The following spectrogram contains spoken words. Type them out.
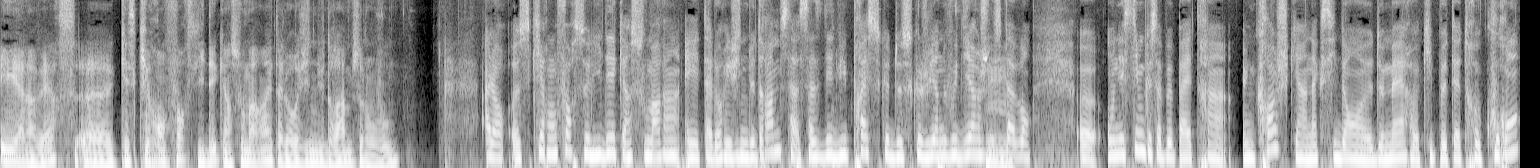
Et à l'inverse, euh, qu'est-ce qui renforce l'idée qu'un sous-marin est à l'origine du drame selon vous? Alors, euh, ce qui renforce l'idée qu'un sous-marin est à l'origine de drame, ça, se déduit presque de ce que je viens de vous dire juste hmm. avant. Euh, on estime que ça peut pas être une croche, qui est un accident euh, de mer qui peut être courant.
